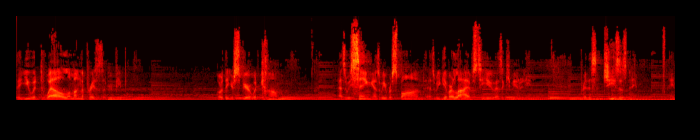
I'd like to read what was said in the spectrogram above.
that you would dwell among the praises of your people. Lord, that your spirit would come as we sing, as we respond, as we give our lives to you as a community. I pray this in Jesus' name. uh,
